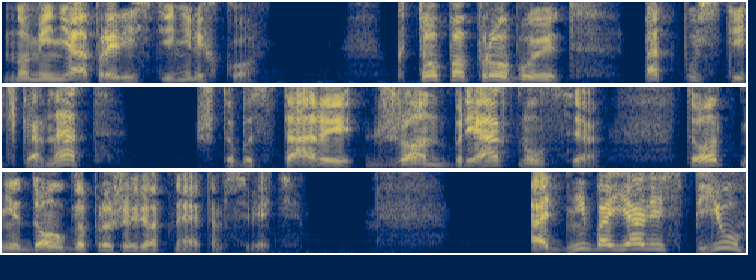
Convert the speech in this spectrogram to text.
Но меня провести нелегко. Кто попробует отпустить канат, чтобы старый Джон брякнулся, тот недолго проживет на этом свете. Одни боялись Пью,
